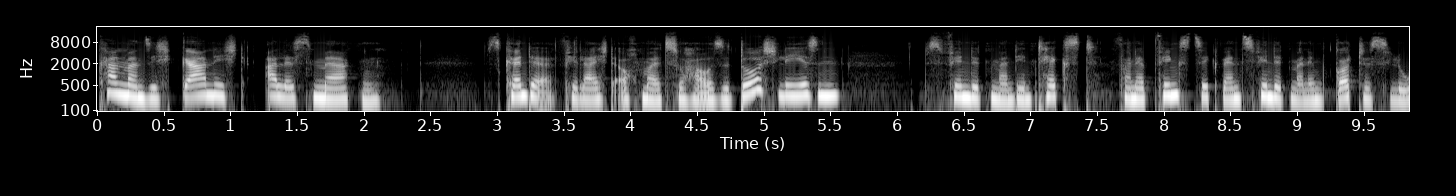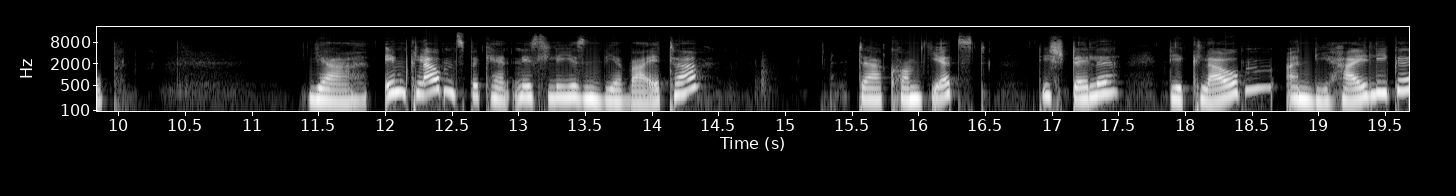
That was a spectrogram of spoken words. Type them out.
kann man sich gar nicht alles merken. Das könnt ihr vielleicht auch mal zu Hause durchlesen. Das findet man, den Text von der Pfingstsequenz findet man im Gotteslob. Ja, im Glaubensbekenntnis lesen wir weiter. Da kommt jetzt die Stelle, wir glauben an die heilige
